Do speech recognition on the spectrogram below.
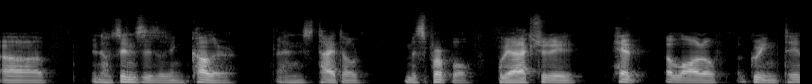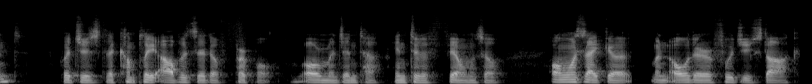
uh, you know since it's in color and it's titled Miss Purple, we actually hit a lot of green tint, which is the complete opposite of purple or magenta into the film. So almost like a, an older Fuji stock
